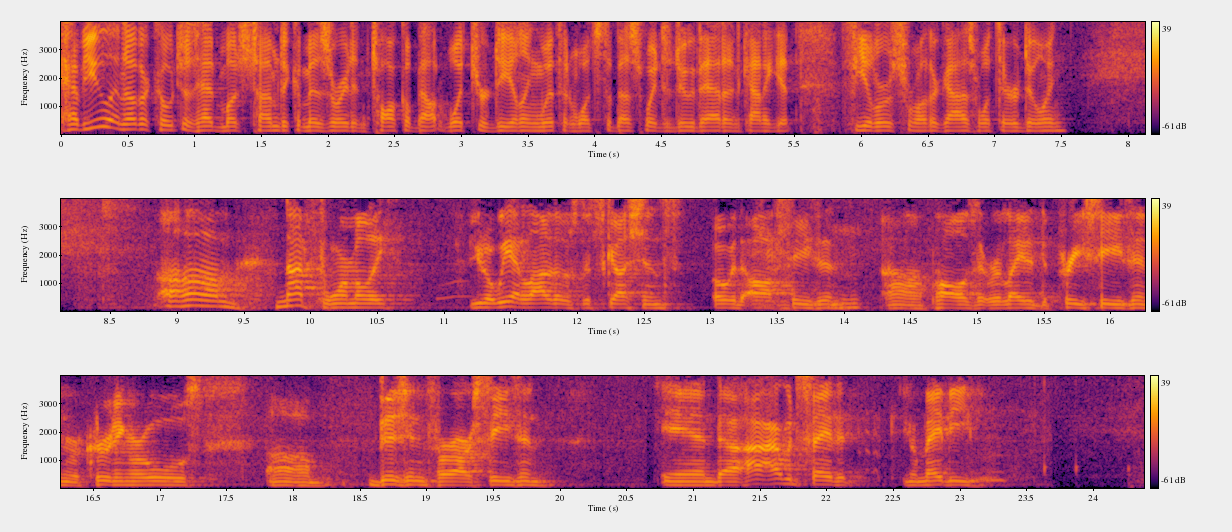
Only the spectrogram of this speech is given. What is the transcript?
Have you and other coaches had much time to commiserate and talk about what you're dealing with and what's the best way to do that and kind of get feelers from other guys what they're doing? Um, not formally. You know, we had a lot of those discussions over the off season, mm-hmm. uh, Paul, as it related to preseason recruiting rules, um, vision for our season, and uh, I, I, would say that you know maybe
